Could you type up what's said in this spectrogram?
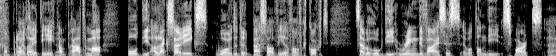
kan waar dat je tegen Ja. kan praten. Maar bo, die Alexa-reeks worden er best wel veel van verkocht. Ze hebben ook die ring devices, wat dan die smart uh,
